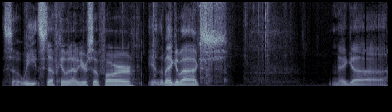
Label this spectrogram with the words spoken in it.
Sweet stuff coming out of here so far in the Mega Box. Mega.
